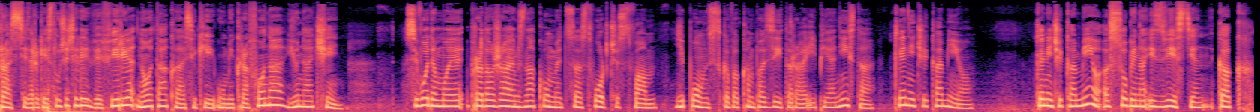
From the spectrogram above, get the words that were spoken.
Здравствуйте, дорогие слушатели! В эфире «Нота классики» у микрофона Юна Чень. Сегодня мы продолжаем знакомиться с творчеством японского композитора и пианиста Кеничи Камио. Кеничи Камио особенно известен как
